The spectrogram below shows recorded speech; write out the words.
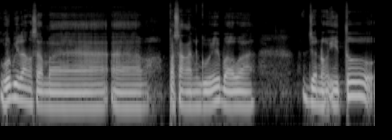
gue bilang sama uh, pasangan gue bahwa jenuh itu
